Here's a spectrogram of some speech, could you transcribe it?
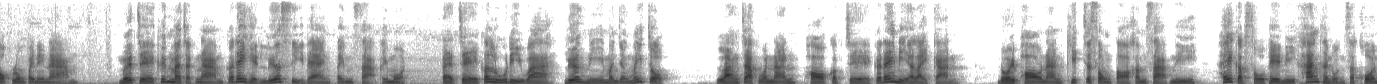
ตกลงไปในน้ำ เมื่อเจขึ้นมาจากน้ำก็ได้เห็นเลือดสีแดงเต็มสระไปหมด แต่เจก็รู้ดีว่าเรื่องนี้มันยังไม่จบ หลังจากวันนั้นพอลกับเจก็ได้มีอะไรกัน โดยพอลนั้นคิดจะส่งต่อคำสาปนี้ให้กับโสเพณีข้างถนนสักคน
